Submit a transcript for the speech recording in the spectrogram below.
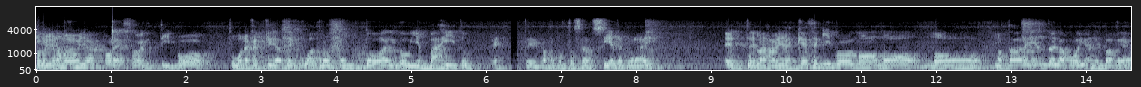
Pero yo no me voy a llevar por eso. El tipo tuvo una efectividad de 4 algo bien bajito, este, 4.07 por ahí. Este, la realidad es que ese equipo no, no, no, no estaba teniendo el apoyo en el bateo,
